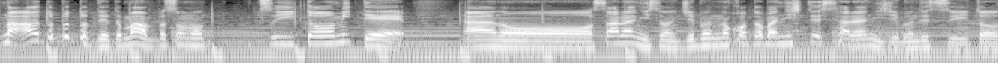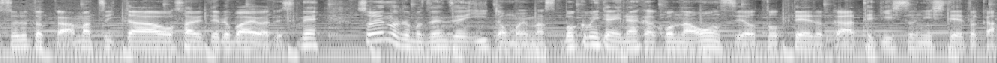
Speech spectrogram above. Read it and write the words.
まあアウトプットっていうとまあそのツイートを見てあのー、さらにその自分の言葉にしてさらに自分でツイートをするとか、まあ、ツイッターをされてる場合はですねそういうのでも全然いいと思います。僕みたいになんかこんな音声を取ってとかテキストにしてとか、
